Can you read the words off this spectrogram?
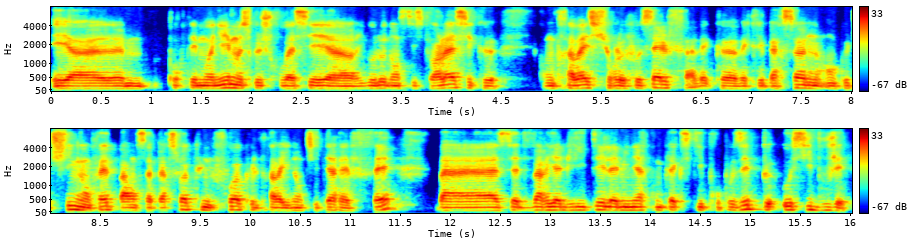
Et euh, pour témoigner, moi, ce que je trouve assez euh, rigolo dans cette histoire-là, c'est que quand on travaille sur le faux self avec euh, avec les personnes en coaching, en fait, bah, on s'aperçoit qu'une fois que le travail identitaire est fait, bah, cette variabilité laminaire complexe qui est proposée peut aussi bouger.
